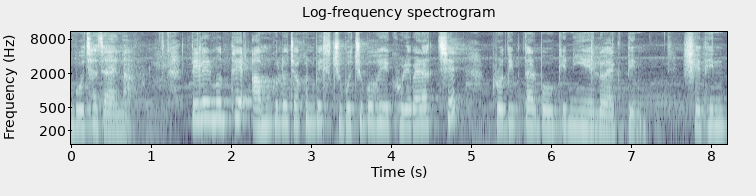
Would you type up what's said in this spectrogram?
বোঝা যায় না। তেলের মধ্যে আমগুলো যখন বেশ চুবো চুবো হয়ে ঘুরে বেড়াচ্ছে, প্রদীপ তার বউকে নিয়ে এলো একদিন। সেদিন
